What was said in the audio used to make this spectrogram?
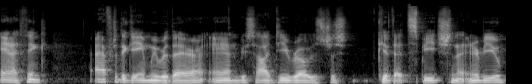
and I think after the game we were there and we saw D Rose just give that speech in that interview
